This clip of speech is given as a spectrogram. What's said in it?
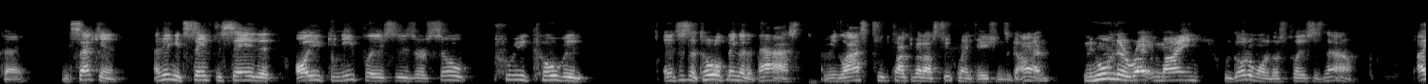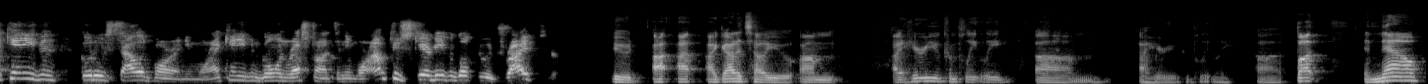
Okay. And second i think it's safe to say that all you can eat places are so pre-covid and it's just a total thing of the past. I mean last week we talked about how Souplantation's gone. I mean who in their right mind would go to one of those places now i can't even go to a salad bar anymore. I can't even go in restaurants anymore. I'm too scared to even go through a drive-through dude i i, I gotta tell you um i hear you completely. Um i hear you completely. Uh but and now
